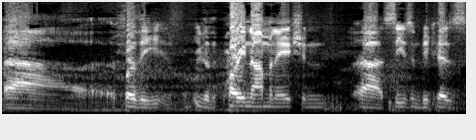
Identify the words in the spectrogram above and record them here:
uh, for the you know the party nomination uh, season because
